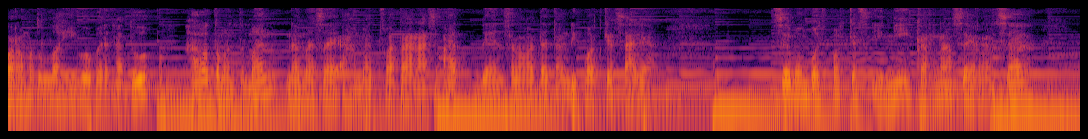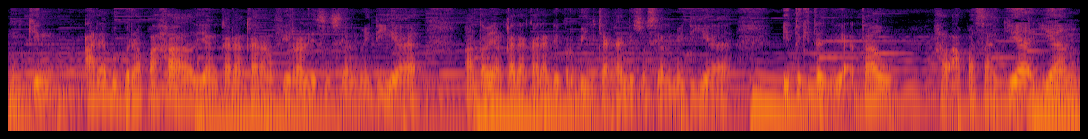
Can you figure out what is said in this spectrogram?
warahmatullahi wabarakatuh. Halo teman-teman, nama saya Ahmad Fatah Nasat Dan selamat datang di podcast saya. Saya membuat podcast ini karena saya rasa Mungkin ada beberapa hal yang kadang-kadang viral di sosial media Atau yang kadang-kadang diperbincangkan di sosial media Itu kita tidak tahu Hal apa saja yang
